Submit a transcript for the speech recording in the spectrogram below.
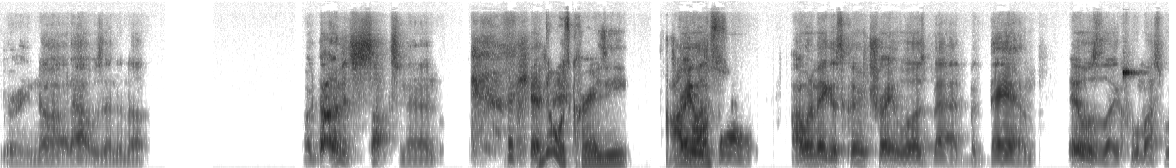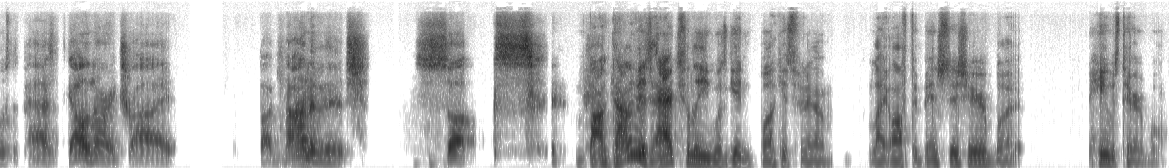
You already know how that was ending up. Bogdanovich sucks, man. you know what's crazy? Trae I was bad. I want to make this clear. Trae was bad, but damn, it was like, who am I supposed to pass? Gallinari tried. Bogdanovich sucks. Bogdanovich actually was getting buckets for them, like off the bench this year, but he was terrible.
